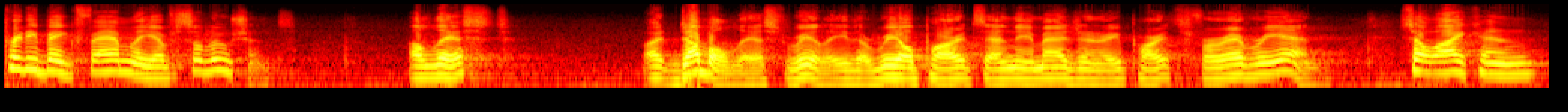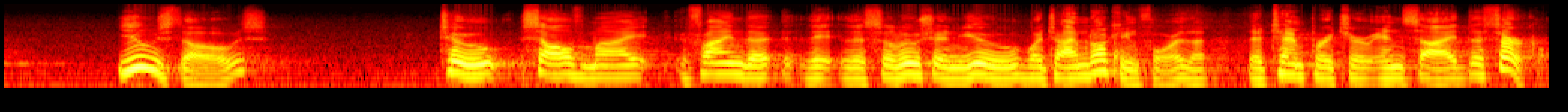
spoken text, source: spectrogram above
pretty big family of solutions. A list, a double list, really, the real parts and the imaginary parts for every n. So I can use those to solve my, find the, the, the, solution u, which I'm looking for, the, the temperature inside the circle.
